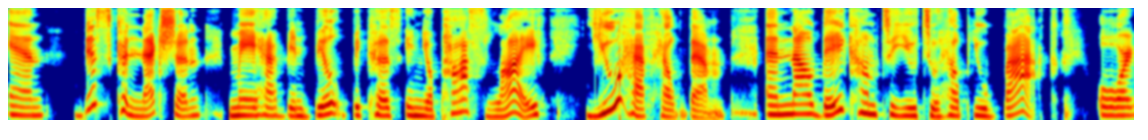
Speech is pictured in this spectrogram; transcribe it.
And this connection may have been built because in your past life, you have helped them and now they come to you to help you back or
